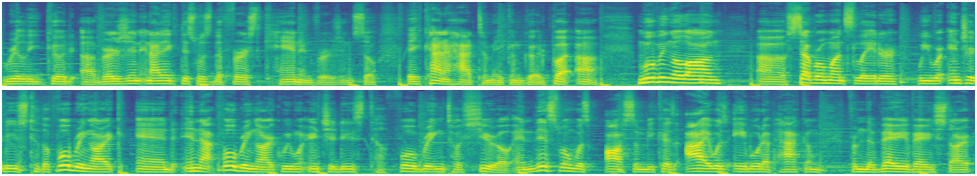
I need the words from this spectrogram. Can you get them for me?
really good uh, version and I think this was the first canon version. So they kind of had to make them good. But uh, moving along, uh, several months later, we were introduced to the Fullbring arc, and in that Fullbring arc, we were introduced to Fullbring Toshiro, and this one was awesome because I was able to pack him from the very, very start.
